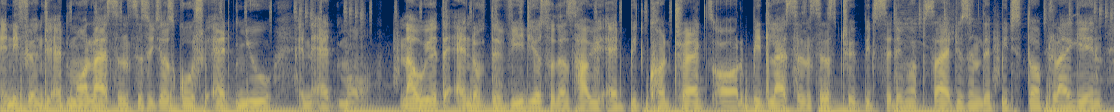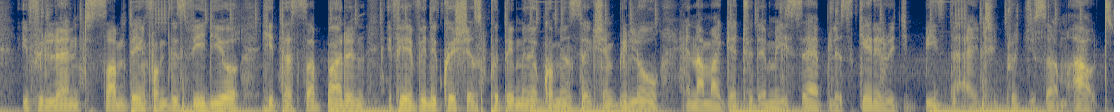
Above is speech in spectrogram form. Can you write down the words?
And if you want to add more licenses, you just go to add new and add more. Now we're at the end of the video, so that's how you add beat contracts or beat licenses to a beat setting website using the BeatStore plugin. If you learned something from this video, hit the sub button. If you have any questions, put them in the comment section below and I'ma get to them ASAP. Let's get it, Reggie Beatz, the IT producer. I'm out.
